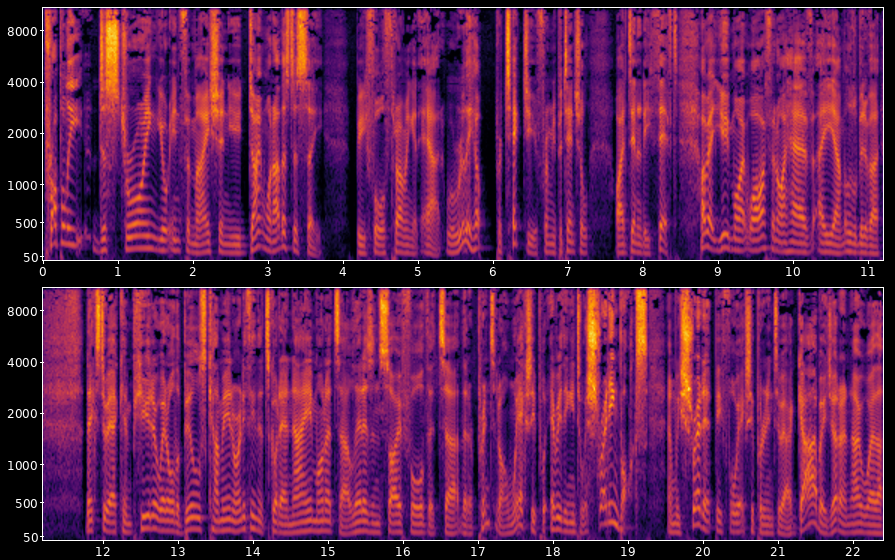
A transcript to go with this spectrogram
properly destroying your information you don't want others to see before throwing it out will really help protect you from your potential identity theft. How about you? My wife and I have a, um, a little bit of a next to our computer where all the bills come in or anything that's got our name on it, uh, letters and so forth that uh, that are printed on. We actually put everything into a shredding box and we shred it before we actually put it into our garbage. I don't know whether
